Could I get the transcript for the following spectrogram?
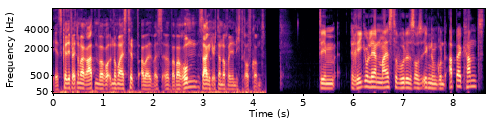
jetzt könnt ihr vielleicht nochmal raten, warum, nochmal als Tipp, aber was, aber warum, sage ich euch dann noch, wenn ihr nicht drauf kommt. Dem regulären Meister wurde das aus irgendeinem Grund aberkannt.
